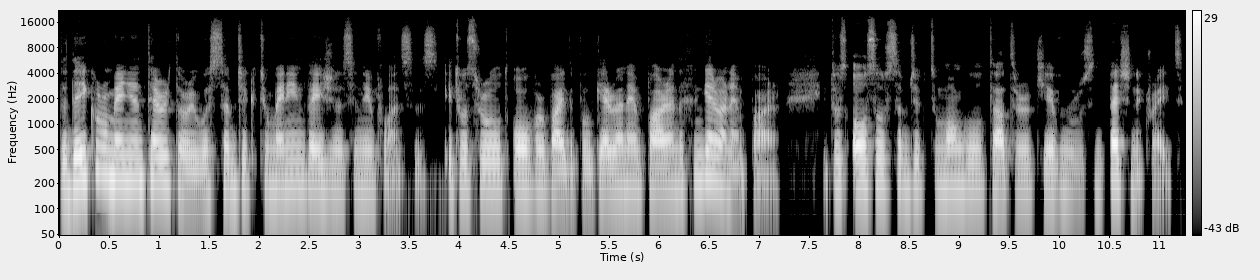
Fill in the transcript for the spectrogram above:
The Daco-Romanian territory was subject to many invasions and influences. It was ruled over by the Bulgarian Empire and the Hungarian Empire. It was also subject to Mongol, Tatar, Kievan Rus, and Pecheneg raids.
